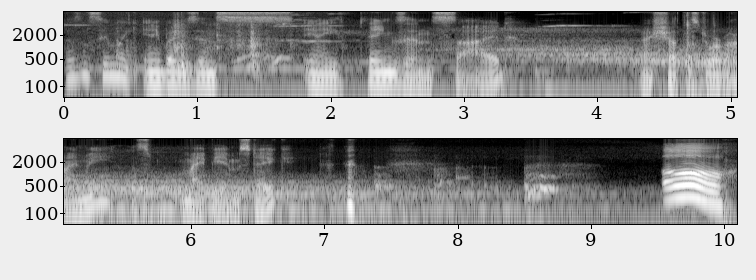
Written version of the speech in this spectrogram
Doesn't seem like anybody's in anything's inside. Can I shut this door behind me? This might be a mistake. oh.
